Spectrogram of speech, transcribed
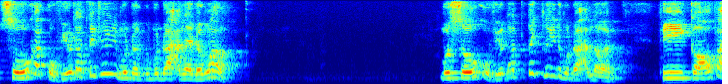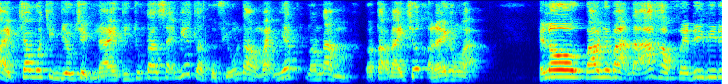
số các cổ phiếu đã tích lũy một, một đoạn rồi đúng không? Một số cổ phiếu đã tích lũy được một đoạn rồi. Thì có phải trong quá trình điều chỉnh này thì chúng ta sẽ biết là cổ phiếu nào mạnh nhất nó nằm nó tạo đáy trước ở đây không ạ? Hello bao nhiêu bạn đã học về DVD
